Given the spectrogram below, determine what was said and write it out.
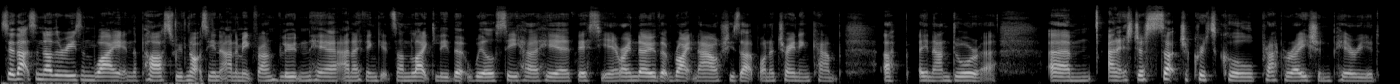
So that's another reason why in the past we've not seen Annemiek van Vleuten here, and I think it's unlikely that we'll see her here this year. I know that right now she's up on a training camp up in Andorra, um, and it's just such a critical preparation period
